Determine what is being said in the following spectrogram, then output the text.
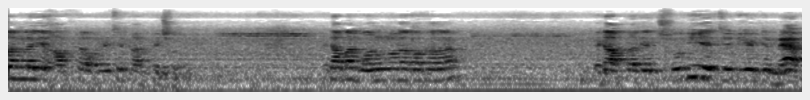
বাংলা যে হাবটা হয়েছে তার পেছনে। এটা আমার মন গড়া কথা না। এটা আপনাদের ছবি দিয়ে যে ম্যাপ,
